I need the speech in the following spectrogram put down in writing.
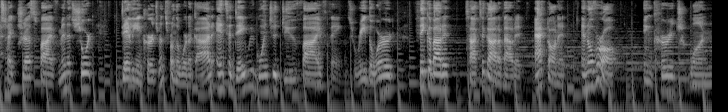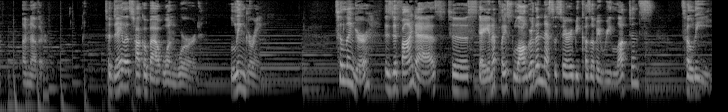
Hashtag just five minutes short daily encouragements from the Word of God. And today we're going to do five things read the Word, think about it, talk to God about it, act on it, and overall, encourage one another. Today, let's talk about one word lingering. To linger is defined as to stay in a place longer than necessary because of a reluctance to leave.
